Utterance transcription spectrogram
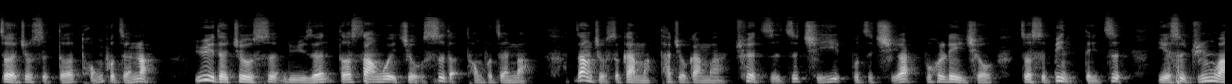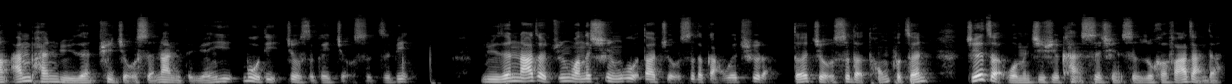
这就是得童仆症了，遇的就是女人得上位九世的童仆真了。让九世干嘛他就干嘛，却只知其一不知其二，不会内求，这是病得治，也是君王安排女人去九世那里的原因，目的就是给九世治病。女人拿着君王的信物到九世的岗位去了，得九世的童仆真。接着我们继续看事情是如何发展的。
